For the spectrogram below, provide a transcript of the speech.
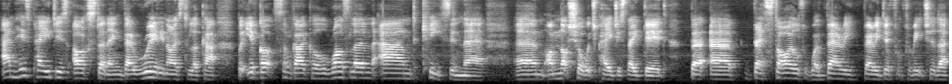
and his pages are stunning. They're really nice to look at. But you've got some guy called Roslan and Keith in there. Um, I'm not sure which pages they did, but uh, their styles were very, very different from each other.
